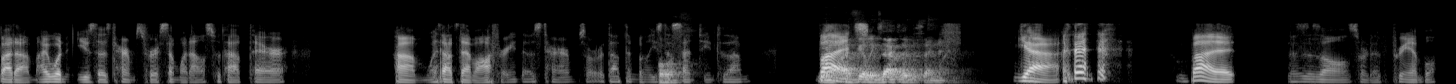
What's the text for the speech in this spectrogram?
But um, I wouldn't use those terms for someone else without their um, without them offering those terms or without them at least assenting to them. But yeah, I feel exactly the same way. Yeah. but this is all sort of preamble.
